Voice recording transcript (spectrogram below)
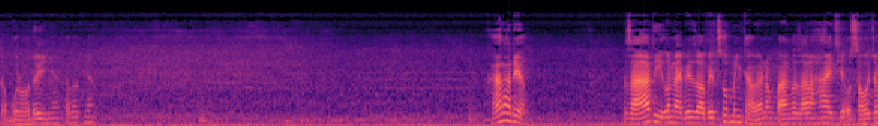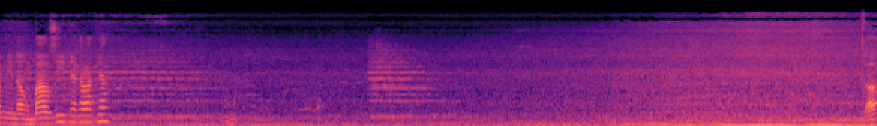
Tổng của nó đây nhé các bác nhé khá là đẹp. Giá thì con này bây giờ bên shop Minh Thảo em đang bán có giá là 2 triệu 600 nghìn đồng, bao zip nha các bác nhé đó.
